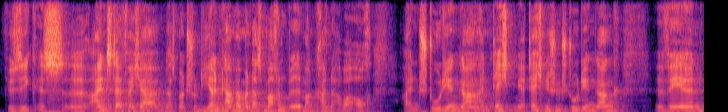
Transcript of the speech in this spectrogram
Physik ist äh, eins der Fächer, das man studieren kann, wenn man das machen will. Man kann aber auch einen Studiengang, einen techn mehr technischen Studiengang äh, wählen.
